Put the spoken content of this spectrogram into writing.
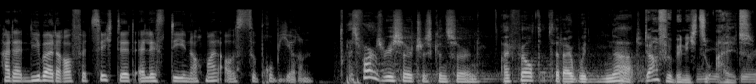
hat er lieber darauf verzichtet, LSD nochmal auszuprobieren. Dafür bin ich zu alt.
